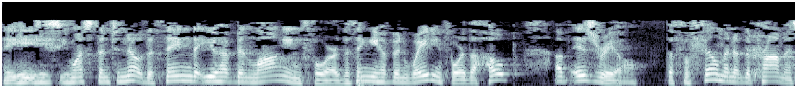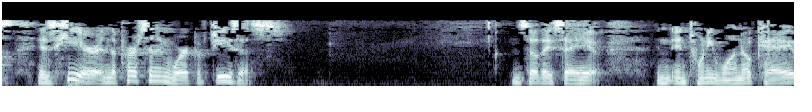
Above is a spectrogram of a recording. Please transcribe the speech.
He, he, wants them to know the thing that you have been longing for, the thing you have been waiting for, the hope of Israel, the fulfillment of the promise is here in the person and work of Jesus. And so they say in, in 21, okay,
